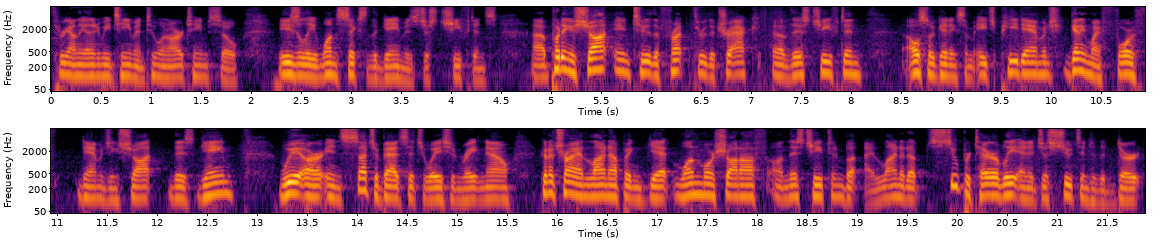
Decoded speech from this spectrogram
three on the enemy team and two on our team, so easily one sixth of the game is just Chieftains. Uh, putting a shot into the front through the track of this Chieftain, also getting some HP damage, getting my fourth damaging shot this game. We are in such a bad situation right now. To try and line up and get one more shot off on this chieftain, but I line it up super terribly and it just shoots into the dirt.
